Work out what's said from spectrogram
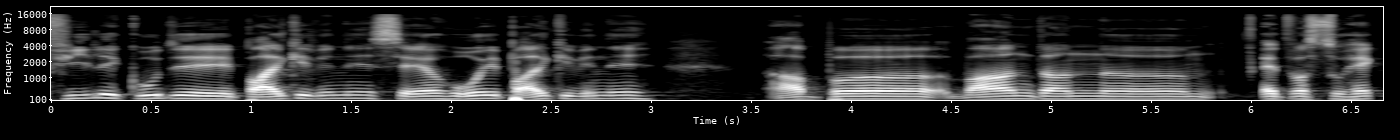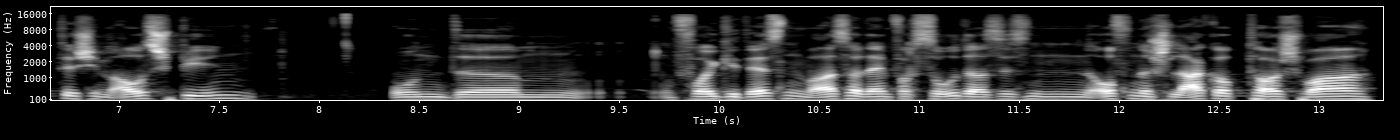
viele gute Ballgewinne, sehr hohe Ballgewinne, aber waren dann äh, etwas zu hektisch im Ausspielen und ähm, Folgedessen war es halt einfach so, dass es ein offener Schlagabtausch war.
